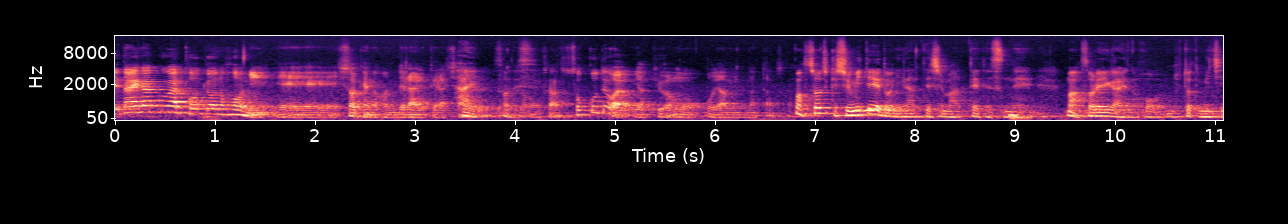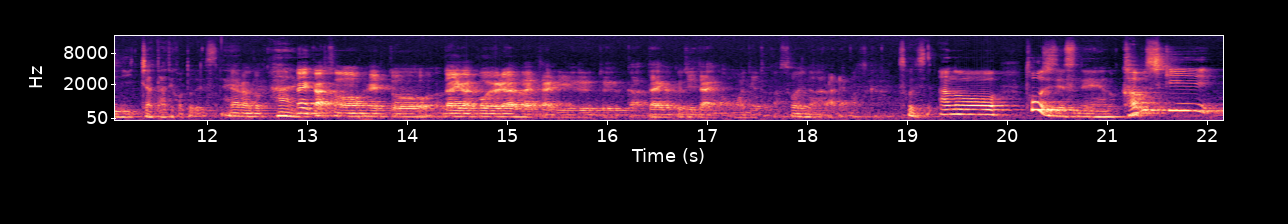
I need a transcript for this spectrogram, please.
で大学は東京の方に、えー、首都圏の方に出られていらっしゃる、はい、そうです。そこでは野球はもうおやめになったんですか、まあ、正直趣味程度になってしまってですね、まあ、それ以外の方にちょっと道に行っちゃったってことですね。なるほど、はい、何かその、えーと、大学を選ばれた理由というか大学時代の思い出とかそういうのあられますか？そうです。ねあの当時ですねあの株式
